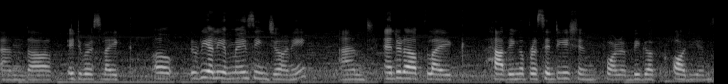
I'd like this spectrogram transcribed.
and uh, it was like a really amazing journey and ended up like having a presentation for a bigger audience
